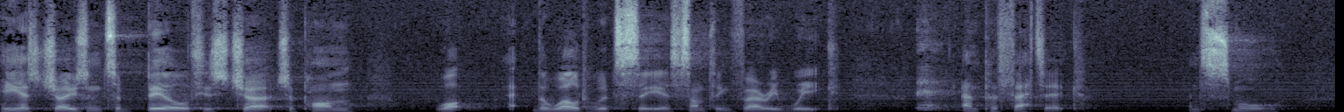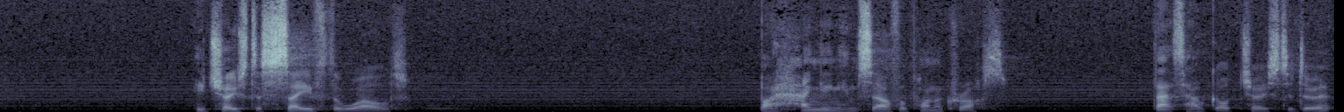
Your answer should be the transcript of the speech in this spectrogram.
He has chosen to build his church upon what the world would see as something very weak and pathetic and small. He chose to save the world by hanging himself upon a cross. That's how God chose to do it.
